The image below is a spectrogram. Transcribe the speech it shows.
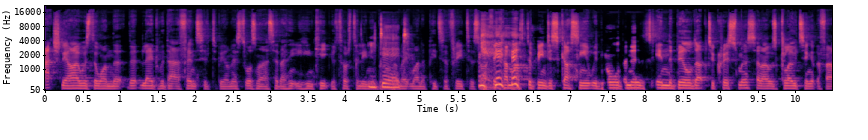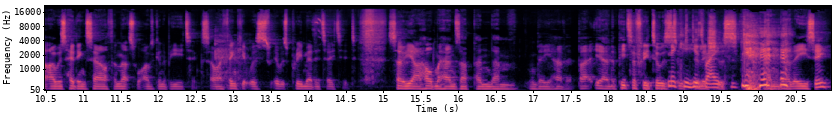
actually, I was the one that, that led with that offensive, to be honest, wasn't I? I said, I think you can keep your tortellini, you but make mine a pizza fritta. So I think I must have been discussing it with Northerners in the build up to Christmas, and I was gloating at the fact I was heading south, and that's what I was going to be eating. So I think it was it was premeditated. So yeah, I hold my hands up, and, um, and there you have it. But yeah, the pizza fritta was, Nicky, was delicious. Right. and uh, you see,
